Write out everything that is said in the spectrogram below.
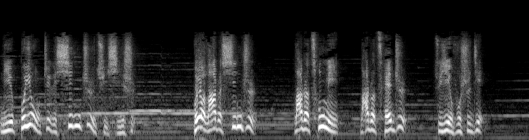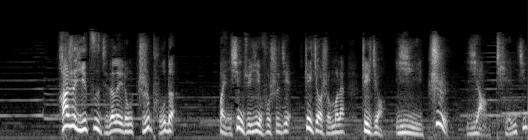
你不用这个心智去行事。不要拿着心智，拿着聪明，拿着才智去应付世界，还是以自己的那种质朴的本性去应付世界。这叫什么呢？这叫以智养田径。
